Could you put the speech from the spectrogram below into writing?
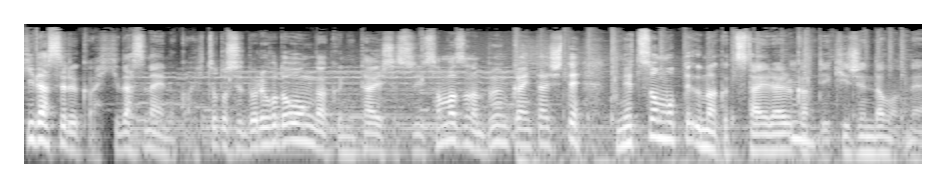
き出せるか引き出せないのか人としてどれほど音楽に対してさまざまな文化に対して熱を持ってうまく伝えられるかっていう基準だもんね、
